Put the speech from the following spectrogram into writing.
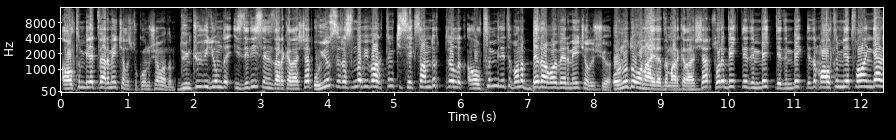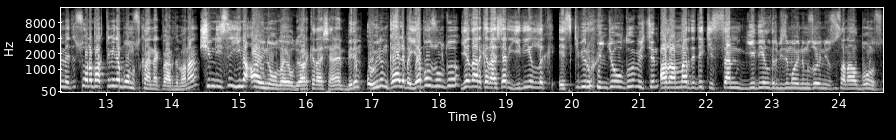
altın bilet vermeye çalıştı konuşamadım. Dünkü videomda izlediyseniz arkadaşlar oyun sırasında bir baktım ki 84 liralık altın bileti bana bedava vermeye çalışıyor. Onu da onayladım arkadaşlar. Sonra bekledim bekledim bekledim altın bilet falan gelmedi. Sonra baktım yine bonus kaynak verdi bana. Şimdi ise yine aynı olay oluyor arkadaşlar. Yani benim oyunum galiba ya bozuldu ya da arkadaşlar 7 yıllık eski bir oyuncu olduğum için adamlar dedi ki sen 7 yıldır bizim oyunumuzu oynuyorsun sana al bonus.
